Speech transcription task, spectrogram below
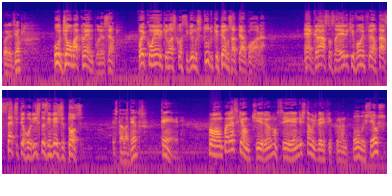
Por exemplo? O John McClane, por exemplo. Foi com ele que nós conseguimos tudo que temos até agora. É graças a ele que vão enfrentar sete terroristas em vez de doze. Está lá dentro? Quem é ele? Bom, parece que é um tiro, eu não sei, ainda estamos verificando. Um dos seus?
